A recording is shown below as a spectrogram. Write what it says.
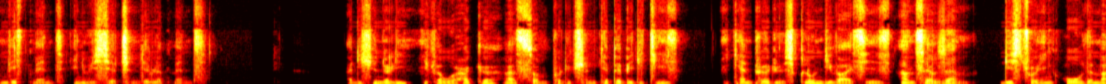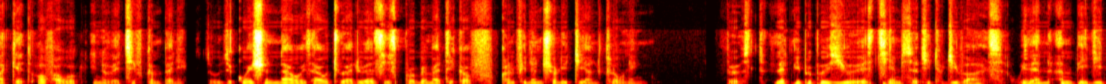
investment in research and development. Additionally, if our hacker has some production capabilities, he can produce clone devices and sell them, destroying all the market of our innovative company. So the question now is how to address this problematic of confidentiality and cloning. First, let me propose you a STM32 device with an embedded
